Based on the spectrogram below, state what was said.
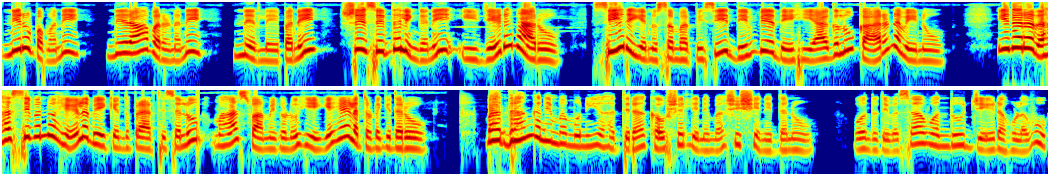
ನಿರುಪಮನೆ, ನಿರಾವರಣನೆ, ನಿರ್ಲೇಪನೆ, ಶ್ರೀ ಸಿದ್ಧಲಿಂಗನೇ ಈ ಜೇಡನಾರು. ಸೀರೆಯನ್ನು ಸಮರ್ಪಿಸಿ ದಿವ್ಯ ದೇಹಿಯಾಗಲು ಕಾರಣವೇನು? ಇದರ ರಹಸ್ಯವನ್ನು ಹೇಳಬೇಕೆಂದು ಪ್ರಾರ್ಥಿಸಲು ಮಹಾಸ್ವಾಮಿಗಳು ಹೀಗೆ ಹೇಳತೊಡಗಿದರು. ಭದ್ರಾಂಗನೆಂಬ ಮುನಿಯ ಹತ್ತಿರ ಕೌಶಲ್ಯನೆಂಬ ಶಿಷ್ಯನಿದ್ದನು. ಒಂದು ದಿವಸ ಒಂದು ಜೇಡ ಹುಳವು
